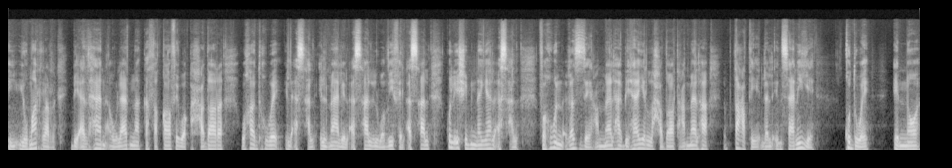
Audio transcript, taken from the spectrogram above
يمرر بأذهان أولادنا كثقافة وكحضارة وهذا هو الأسهل المال الأسهل الوظيفة الأسهل كل شيء منا اياه الأسهل. فهون غزة عمالها بهاي اللحظات عمالها بتعطي للإنسانية قدوة إنه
